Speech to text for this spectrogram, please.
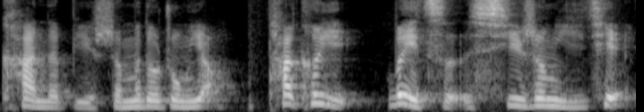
看得比什么都重要，他可以为此牺牲一切，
